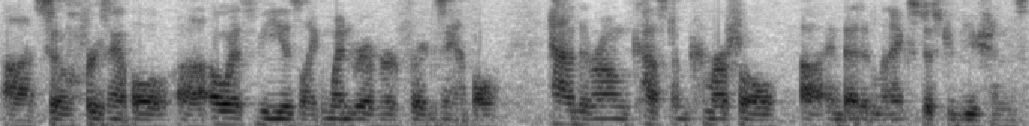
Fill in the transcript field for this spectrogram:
Uh, so for example, uh, OSVs like Wind River, for example, have their own custom commercial embedded Linux distributions,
